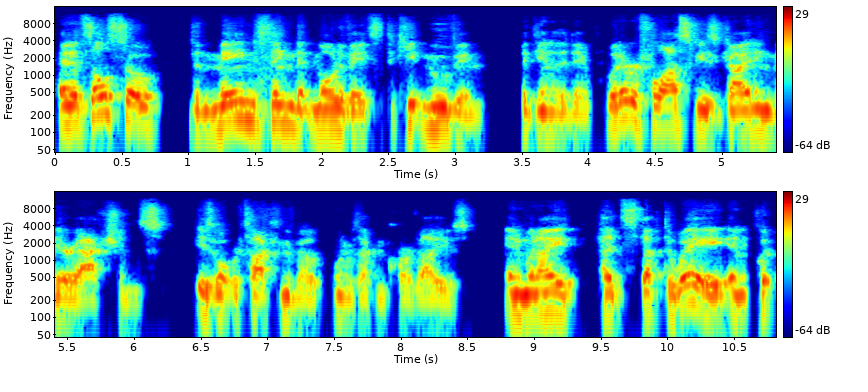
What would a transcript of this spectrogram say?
And it's also the main thing that motivates to keep moving at the end of the day. Whatever philosophy is guiding their actions is what we're talking about when we're talking core values. And when I had stepped away and put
